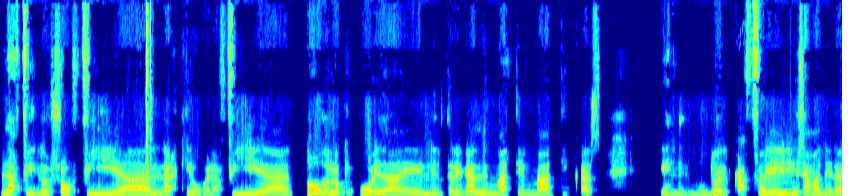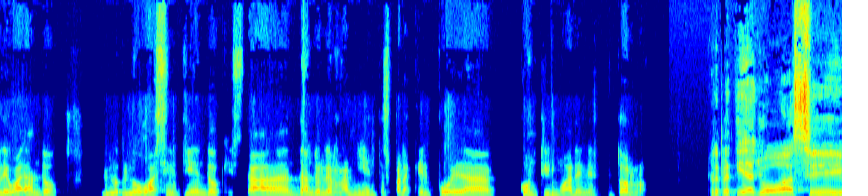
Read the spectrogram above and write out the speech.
la filosofía, la geografía, todo lo que pueda él entregarle matemáticas en el mundo del café y de esa manera le va dando, lo, va sintiendo que está dándole herramientas para que él pueda continuar en ese entorno. Repetía yo hace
